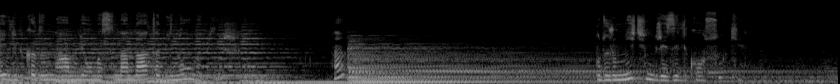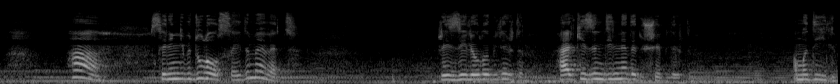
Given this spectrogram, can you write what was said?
Evli bir kadının hamile olmasından daha tabii ne olabilir? Ha? Bu durum niçin bir rezillik olsun ki? Ha, senin gibi dul olsaydım evet. Rezil olabilirdim. Herkesin diline de düşebilirdim. Ama değilim.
